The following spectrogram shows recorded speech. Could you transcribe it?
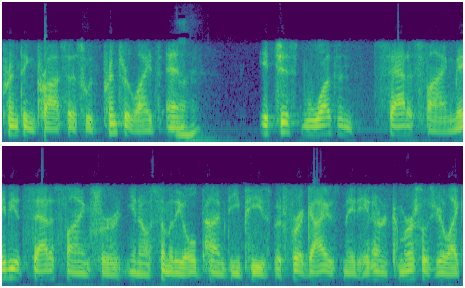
printing process with printer lights, and uh-huh. it just wasn't satisfying. Maybe it's satisfying for you know some of the old time DPs, but for a guy who's made 800 commercials, you're like,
